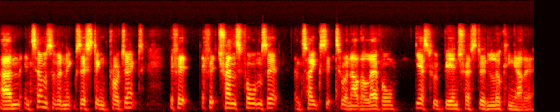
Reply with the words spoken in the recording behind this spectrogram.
Um, in terms of an existing project, if it if it transforms it and takes it to another level, yes, we'd be interested in looking at it.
